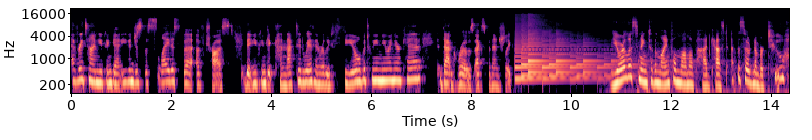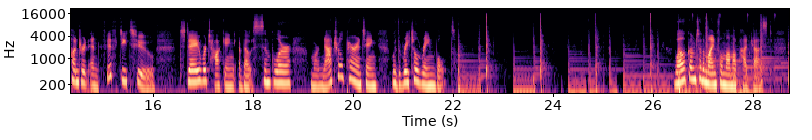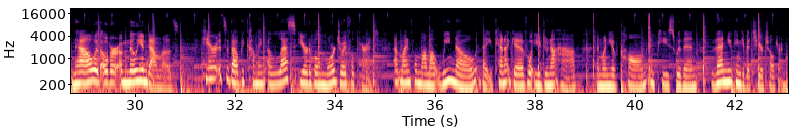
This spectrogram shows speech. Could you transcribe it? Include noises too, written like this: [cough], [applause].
every time you can get even just the slightest bit of trust that you can get connected with and really feel between you and your kid, that grows exponentially. You're listening to the Mindful Mama podcast, episode number 252. Today, we're talking about simpler, more natural parenting with Rachel Rainbolt. Welcome to the Mindful Mama podcast, now with over a million downloads. Here it's about becoming a less irritable, more joyful parent. At Mindful Mama, we know that you cannot give what you do not have, and when you have calm and peace within, then you can give it to your children.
